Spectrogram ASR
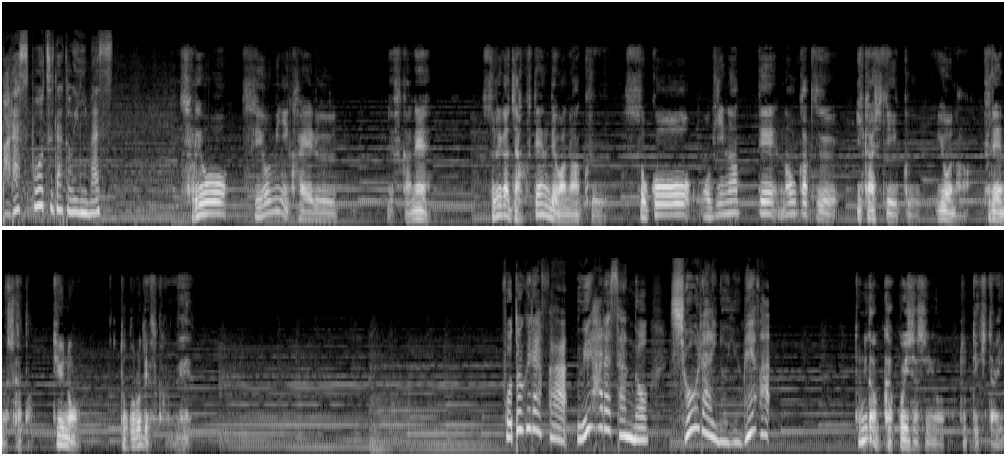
パラスポーツだと言いますそれを強みに変えるですかね。それが弱点ではなく、そこを補って、なおかつ活かしていくようなプレーの仕方っていうのところですからね。フォトグラファー上原さんの将来の夢は？とにかくかっこいい写真を撮っていきたい。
